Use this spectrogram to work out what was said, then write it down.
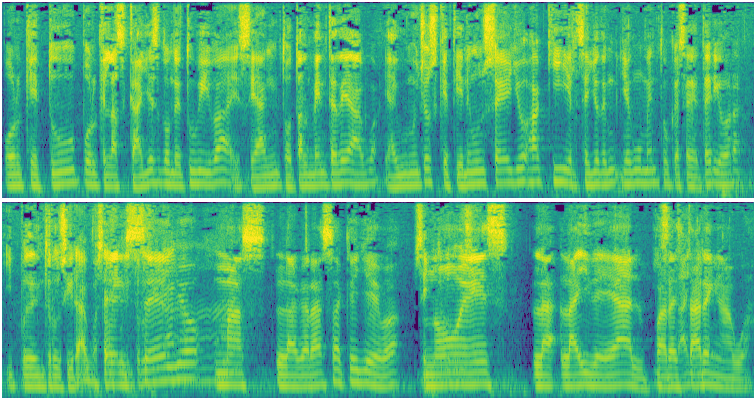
porque tú, porque las calles donde tú vivas eh, sean totalmente de agua y hay muchos que tienen un sello aquí, el sello de- llega un momento que se deteriora y puede introducir agua. se El introducir sello agua. más la grasa que lleva Sí, no es la, la ideal para estar en agua.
